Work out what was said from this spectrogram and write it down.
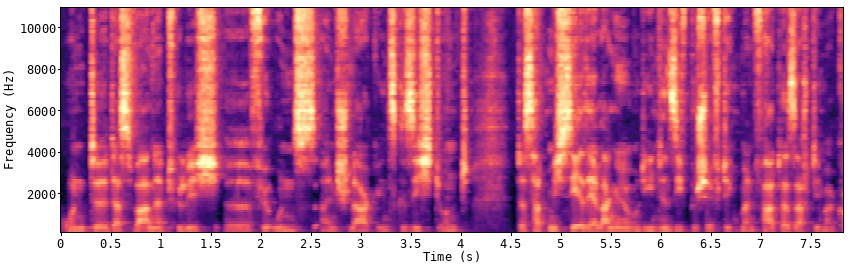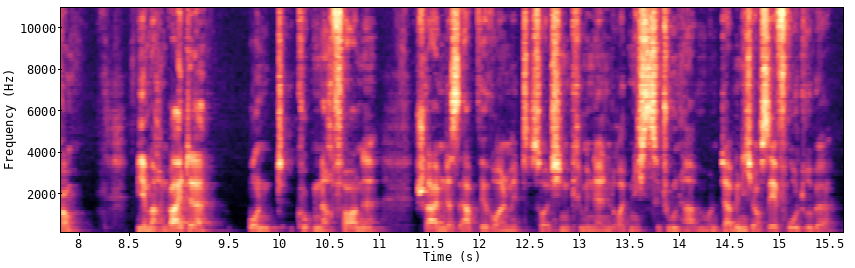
Und äh, das war natürlich äh, für uns ein Schlag ins Gesicht und das hat mich sehr, sehr lange und intensiv beschäftigt. Mein Vater sagte immer, komm, wir machen weiter und gucken nach vorne, schreiben das ab. Wir wollen mit solchen kriminellen Leuten nichts zu tun haben. Und da bin ich auch sehr froh drüber,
